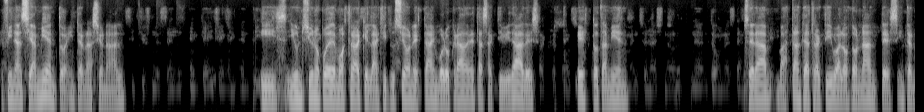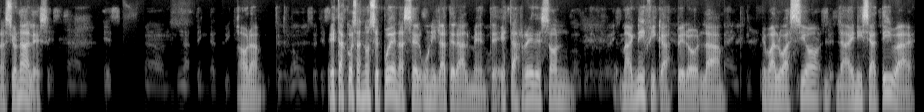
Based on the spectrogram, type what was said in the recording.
financiamiento internacional, y, si uno puede demostrar que la institución está involucrada en estas actividades, esto también será bastante atractivo a los donantes internacionales. Ahora, estas cosas no se pueden hacer unilateralmente. Estas redes son magníficas, pero la evaluación, la iniciativa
